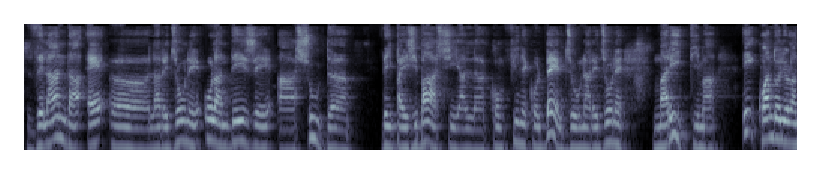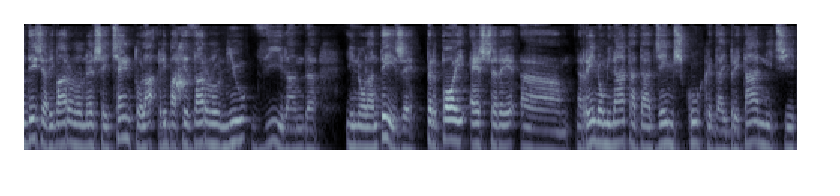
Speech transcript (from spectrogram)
Zelanda è uh, la regione olandese a sud dei Paesi Bassi al confine col Belgio, una regione marittima e quando gli olandesi arrivarono nel 600 la ribattezzarono New Zealand in olandese per poi essere uh, rinominata da James Cook dai britannici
